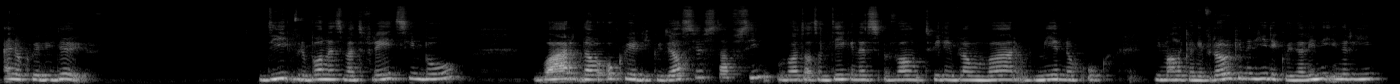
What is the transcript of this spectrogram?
En ook weer die duif. Die verbonden is met het vrijheidssymbool. Waar dat we ook weer die Cudacio-staf zien. Wat dat een teken is van tweelingvlam, maar meer nog ook die mannelijke en die vrouwelijke energie, de Kundalini-energie.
